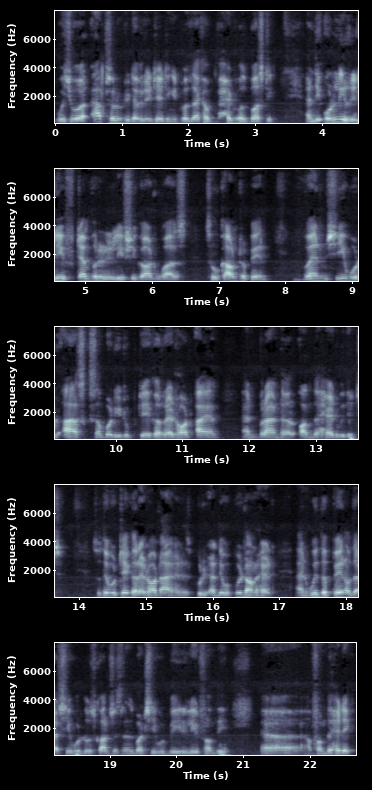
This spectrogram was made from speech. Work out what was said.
which were absolutely debilitating. It was like her head was bursting. And the only relief temporary relief she got was through counter pain when she would ask somebody to take a red hot iron and brand her on the head with it. So they would take a red hot iron and put it, and they would put it on her head, and with the pain of that, she would lose consciousness, but she would be relieved from the uh, from the headache.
